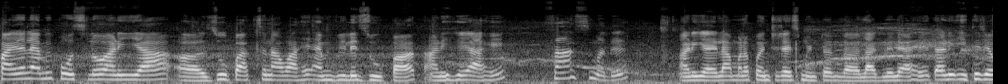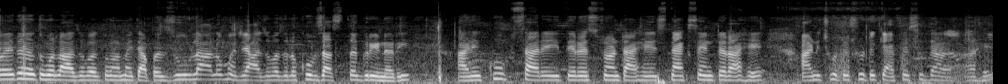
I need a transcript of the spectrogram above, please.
फायनली आम्ही पोचलो आणि या झू पार्कचं नाव आहे एम विले झू पार्क आणि हे आहे फ्रान्समध्ये आणि यायला आम्हाला पंचेचाळीस मिनटं लागलेले आहेत. आणि इथे जेव्हा येतं ना तुम्हाला आजूबाजू तुम्हाला माहिती आहे, आपण झूला आलो म्हणजे आजूबाजूला खूप जास्त ग्रीनरी आणि खूप सारे इथे रेस्टॉरंट आहे स्नॅक्स सेंटर आहे आणि छोटे छोटे कॅफेसुद्धा आहे.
